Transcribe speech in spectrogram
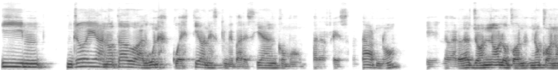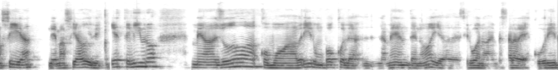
Y mm, yo he anotado algunas cuestiones que me parecían como para resaltar, ¿no? la verdad yo no lo no conocía demasiado y este libro me ayudó a como a abrir un poco la, mente, ¿no? Y a decir, bueno, a empezar a descubrir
